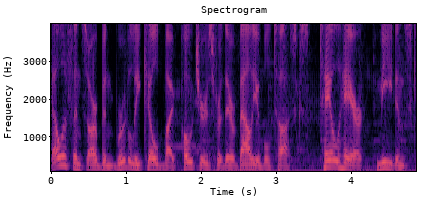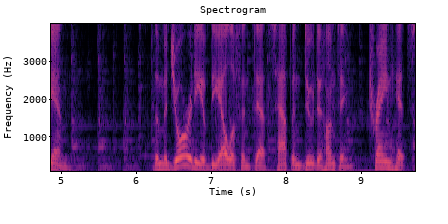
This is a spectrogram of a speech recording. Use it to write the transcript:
Elephants are been brutally killed by poachers for their valuable tusks, tail hair, meat and skin. The majority of the elephant deaths happen due to hunting, train hits,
